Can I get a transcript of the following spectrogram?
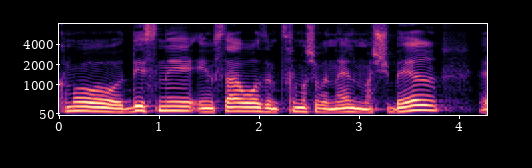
כמו דיסני עם סטאר וורז, הם צריכים עכשיו לנהל משבר. אה,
